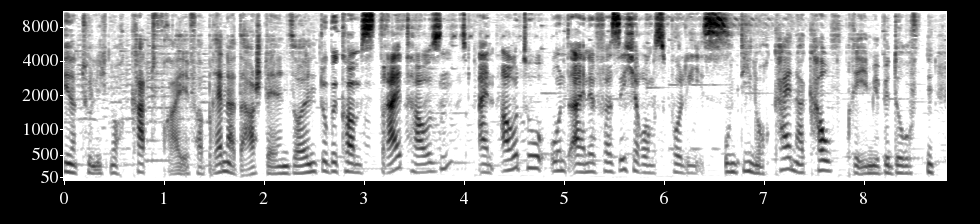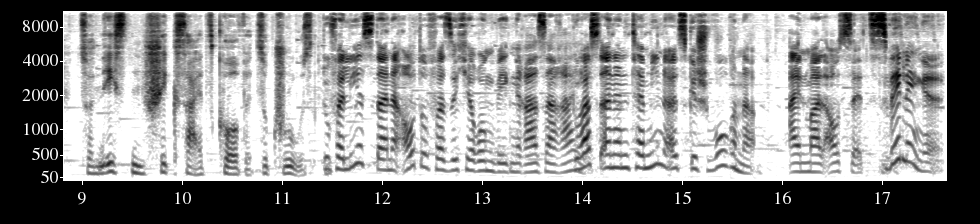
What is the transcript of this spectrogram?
die natürlich noch cutfreie Verbrenner darstellen sollen. Du bekommst 3000, ein Auto und eine Versicherungspolice. Und die noch keiner Kaufprämie bedurften, zur nächsten Schicksalskurve zu cruisen. Du verlierst deine Autoversicherung wegen Raserei. Du hast einen Termin als Geschworener einmal aussetzen. Zwillinge!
